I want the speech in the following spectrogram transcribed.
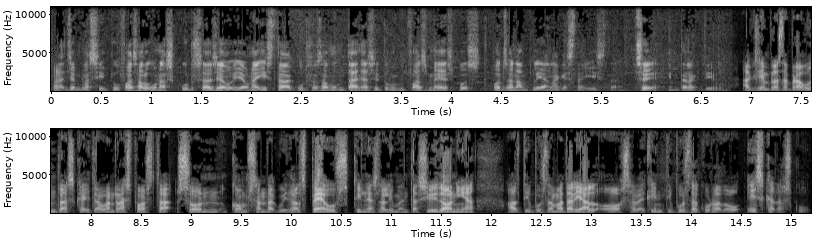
per exemple, si tu fas algunes curses hi ha, hi ha una llista de curses de muntanya, si tu en fas més, doncs pots anar ampliant aquesta llista. Sí, interactiu. Exemples de preguntes que hi troben resposta són com s'han de cuidar els peus, quina és l'alimentació idònia, el tipus de material o saber quin tipus de corredor és cadascú.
